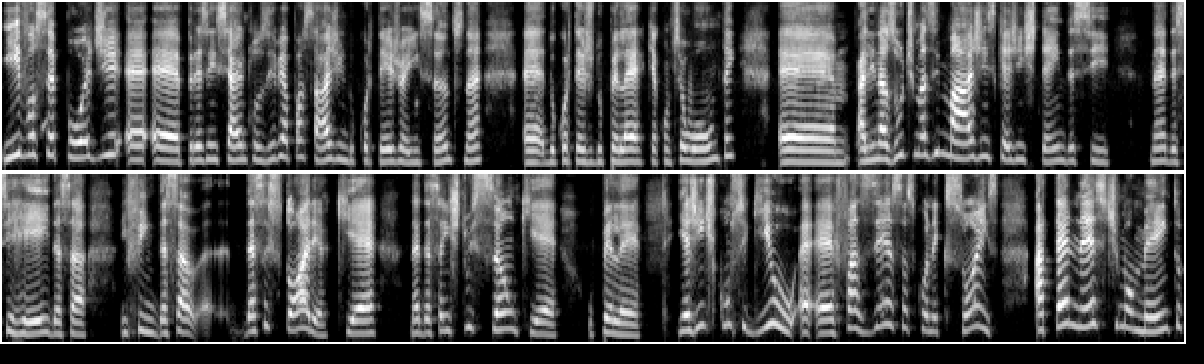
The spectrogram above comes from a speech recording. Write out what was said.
E você pôde é, é, presenciar, inclusive, a passagem do cortejo aí em Santos, né? É, do cortejo do Pelé, que aconteceu ontem, ali nas últimas imagens que a gente tem desse. Né, desse rei, dessa, enfim, dessa, dessa história que é né, dessa instituição que é o Pelé. E a gente conseguiu é, é, fazer essas conexões até neste momento,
